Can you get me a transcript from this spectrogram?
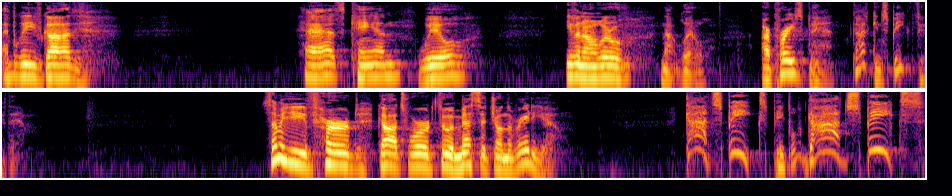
I believe God has, can, will, even our little, not little, our praise band. God can speak through them. Some of you have heard God's word through a message on the radio. God speaks, people. God speaks.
